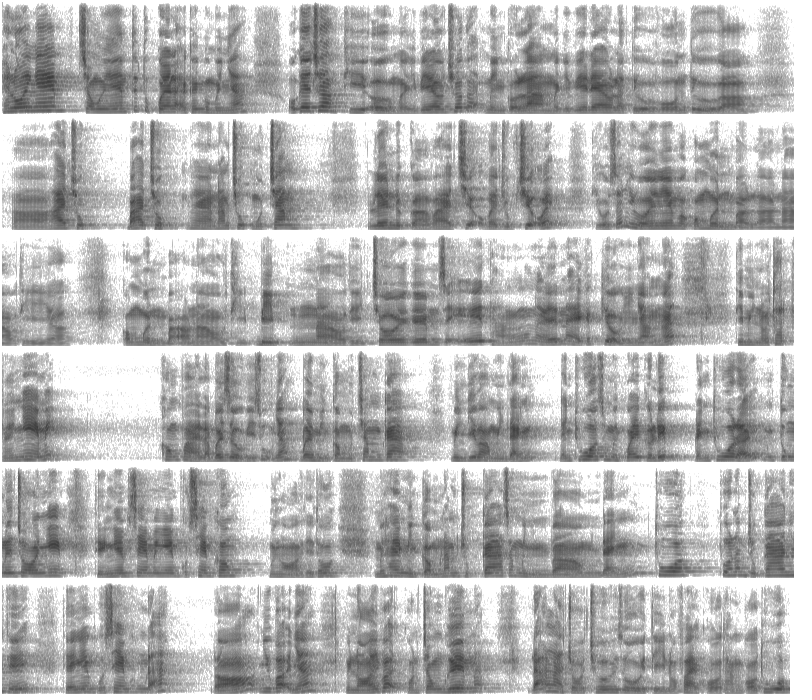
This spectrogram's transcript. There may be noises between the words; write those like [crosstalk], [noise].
Hello anh em, chào mừng anh em tiếp tục quay lại kênh của mình nhá. Ok chưa? Thì ở mấy cái video trước ấy, mình có làm mấy cái video là từ vốn từ uh, uh, hai chục, ba chục hay là năm chục, một trăm Lên được uh, vài triệu, vài chục triệu ấy. Thì có rất nhiều anh em vào comment bảo là nào thì uh, comment bảo nào thì bịp, nào thì chơi game dễ thắng thế này các kiểu như nhằng ấy. Thì mình nói thật với anh em ấy Không phải là bây giờ ví dụ nhá, bây giờ mình cầm 100k mình đi vào mình đánh đánh thua, xong mình quay clip đánh thua đấy, mình tung lên cho anh em. Thì anh em xem, anh em có xem không? Mình hỏi thế thôi. Mình hay mình cầm 50k xong mình vào mình đánh thua thua 50k như thế. Thì anh em có xem không đã? Đó, như vậy nhá. Mình nói vậy, còn trong game á, đã là trò chơi rồi thì nó phải có thắng có thua.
